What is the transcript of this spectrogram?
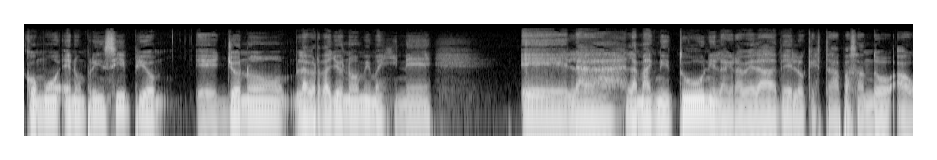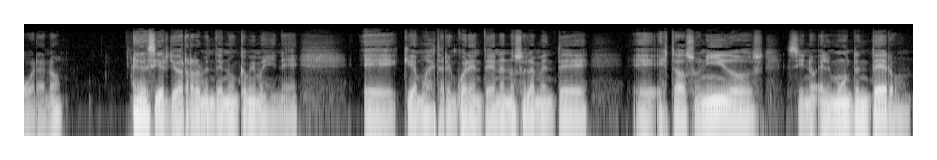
cómo en un principio eh, yo no, la verdad yo no me imaginé eh, la, magnitud ni la gravedad de lo que está pasando ahora, ¿no? Es decir, yo realmente nunca me imaginé eh, que íbamos a estar en cuarentena, no solamente eh, Estados Unidos, sino el mundo entero.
